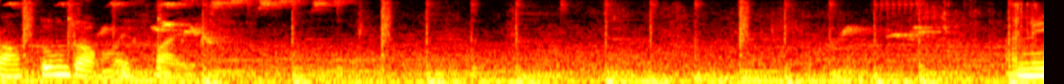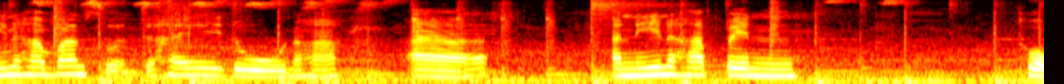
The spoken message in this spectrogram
วางตุ้งดอกไม้ไฟ อันนี้นะคะบ้านสวนจะให้ดูนะคะอ่าอันนี้นะคะเป็นถั่ว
